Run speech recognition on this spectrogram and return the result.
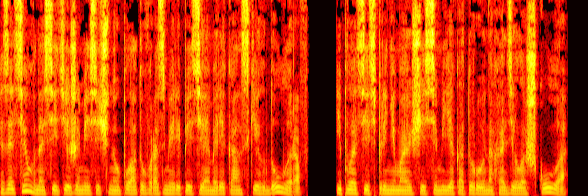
затем вносить ежемесячную плату в размере 5 американских долларов и платить принимающей семье, которую находила школа,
